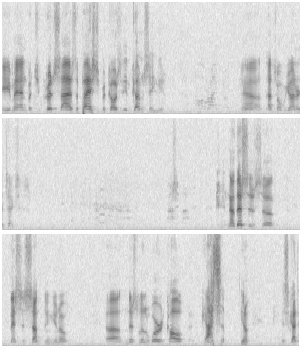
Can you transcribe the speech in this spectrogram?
amen, but you criticized the pastor because he didn't come see you. Yeah, that's over yonder in Texas. Now this is uh, this is something you know. Uh, this little word called gossip. You know, it's got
